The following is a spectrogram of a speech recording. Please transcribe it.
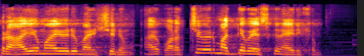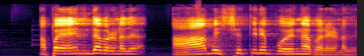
പ്രായമായ ഒരു മനുഷ്യനും കുറച്ച് ഒരു മധ്യവയസ്കനായിരിക്കും. അപ്പോൾ ഞാൻ എന്താ പറയണത്? ആവശ്യത്തിന് പോയെന്നാണ് പറയണത്.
